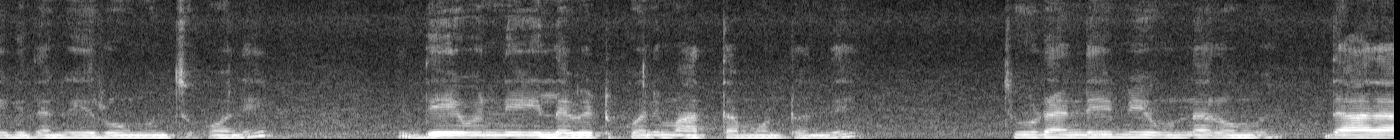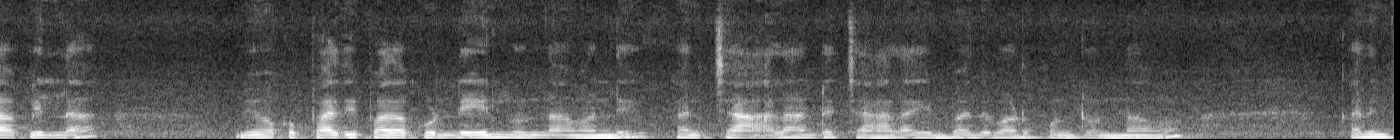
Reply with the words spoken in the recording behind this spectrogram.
ఈ విధంగా ఈ రూమ్ ఉంచుకొని దేవుణ్ణి ఇళ్ళ పెట్టుకొని మా అత్తమ్మ ఉంటుంది. చూడండి మేము ఉన్న రూమ్ దాదాపు ఇల్ల మేము ఒక పది పదకొండు ఏళ్ళు ఉన్నామండి. కానీ చాలా అంటే చాలా ఇబ్బంది పడుకుంటున్నాము. కానీ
